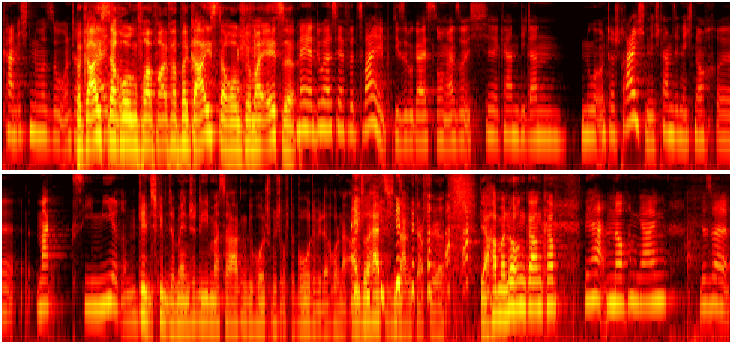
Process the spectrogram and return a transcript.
Kann ich nur so unterstreichen. Begeisterung, Frau Pfeiffer, Begeisterung für mein Essen. Naja, du hast ja für zwei diese Begeisterung. Also ich äh, kann die dann nur unterstreichen. Ich kann sie nicht noch äh, maximieren. Geht, Es gibt ja Menschen, die immer sagen, du holst mich auf der Boden wieder runter. Also herzlichen Dank dafür. Ja, haben wir noch einen Gang gehabt? Wir hatten noch einen Gang. Das war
